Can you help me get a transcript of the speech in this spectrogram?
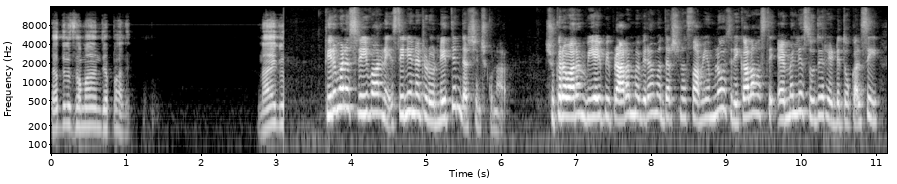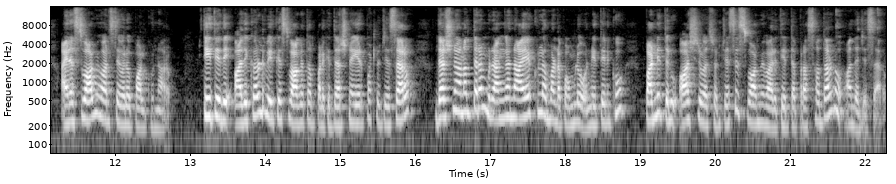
పెద్దలు సమాధానం చెప్పాలి. నాయకులు తిరుమల శ్రీవారిని సినీ నటుడు నితిన్ దర్శించుకున్నారు. శుక్రవారం వీఐపీ ప్రారంభ విరామ దర్శన సమయంలో శ్రీకాళహస్తి ఎమ్మెల్యే సుధీర్ రెడ్డితో కలిసి ఆయన స్వామివారి సేవలో పాల్గొన్నారు. టీటీడీ అధికారులు వీరికి స్వాగతం పలికి దర్శన ఏర్పాట్లు చేశారు. దర్శన అనంతరం రంగనాయకుల మండపంలో నితిన్కు పండితులు ఆశీర్వచనం చేసి స్వామివారి తీర్థ ప్రసాదాలను అందజేశారు.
